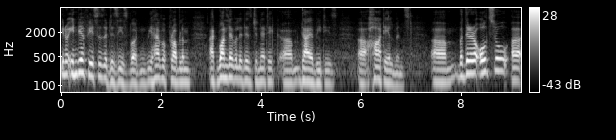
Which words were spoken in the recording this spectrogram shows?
you know, India faces a disease burden. We have a problem. At one level, it is genetic um, diabetes, uh, heart ailments. Um, but there are also uh,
